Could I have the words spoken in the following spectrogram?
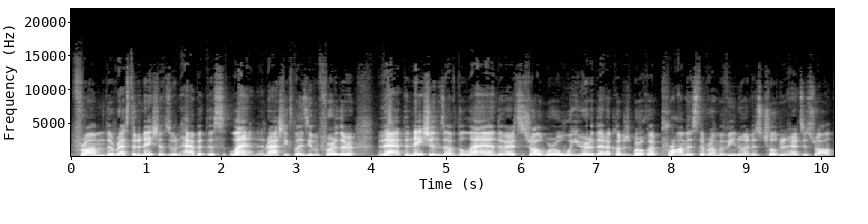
from the rest of the nations who inhabit this land. And Rashi explains even further that the nations of the land of Eretz Yisrael were aware that HaKadosh Baruch Hu had promised Avram Avinu and his children Eretz Yisrael,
